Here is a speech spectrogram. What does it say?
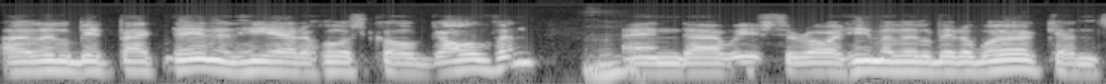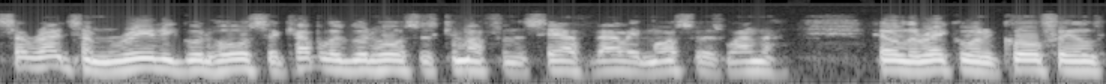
a little bit back then, and he had a horse called Golvin, and uh, we used to ride him a little bit of work, and so rode some really good horses. A couple of good horses come up from the South Valley. Moss was one that held the record at Caulfield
